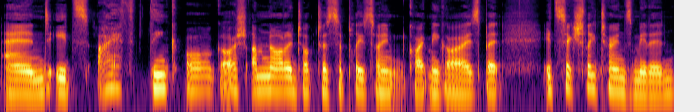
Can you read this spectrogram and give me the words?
and it's I think oh gosh I'm not a doctor so please don't quote me guys, but it's sexually transmitted.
